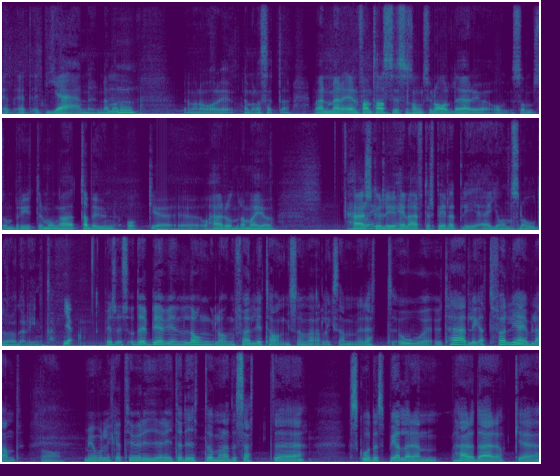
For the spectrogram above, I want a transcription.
ett, ett, ett järn när man, mm. har, när man har varit, när man har sett det. Men, men en fantastisk säsongsfinal det är det ju och som, som bryter många tabun och, eh, och här undrar man ju här skulle ju hela efterspelet bli är Jon Snow död eller inte? Ja precis och det blev ju en lång lång följetong som var liksom rätt outhärdlig att följa mm. ibland. Ja. Med olika teorier hit och dit och man hade sett eh, skådespelaren här och där och eh,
